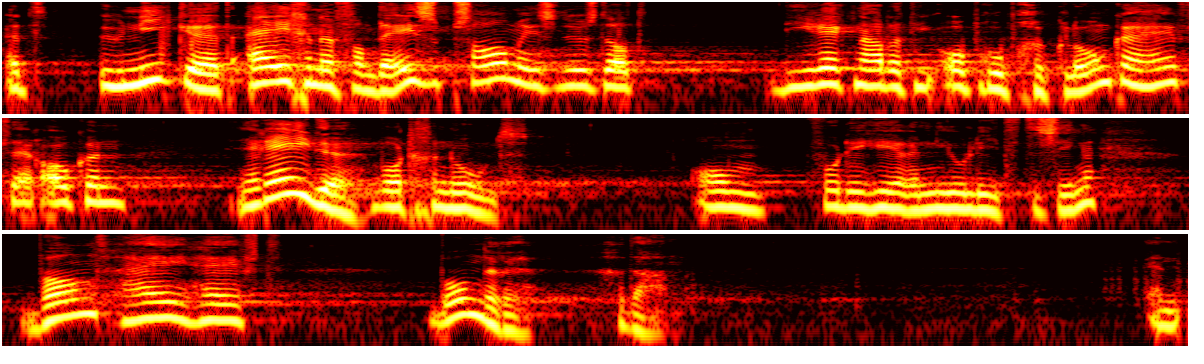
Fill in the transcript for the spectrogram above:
Het unieke, het eigene van deze psalm is dus dat direct nadat die oproep geklonken heeft, er ook een reden wordt genoemd om voor de Heer een nieuw lied te zingen. Want hij heeft wonderen gedaan. En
